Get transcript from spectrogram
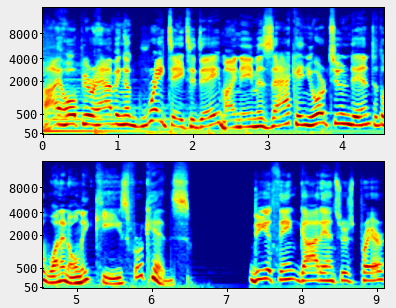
I hope you're having a great day today. My name is Zach, and you're tuned in to the one and only Keys for Kids. Do you think God answers prayer?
